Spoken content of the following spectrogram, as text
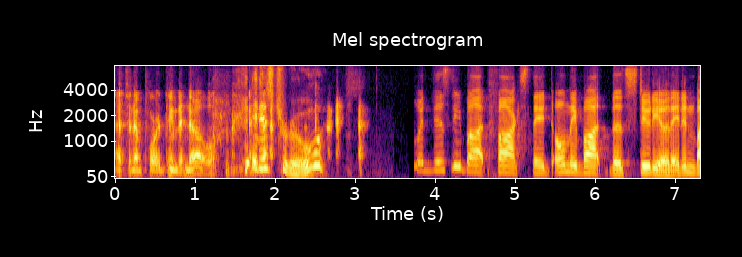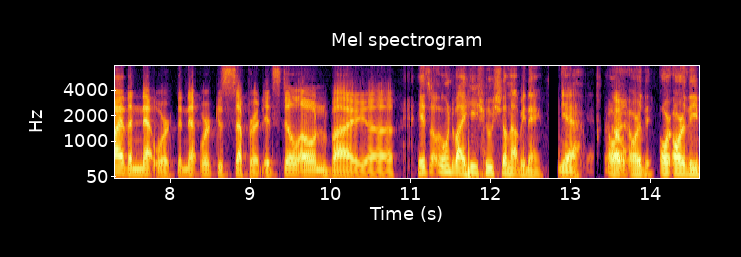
that's an important thing to know. It is true. when Disney bought Fox, they only bought the studio. They didn't buy the network. The network is separate. It's still owned by uh It's owned by he who shall not be named, yeah or Oh. or the or, or the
